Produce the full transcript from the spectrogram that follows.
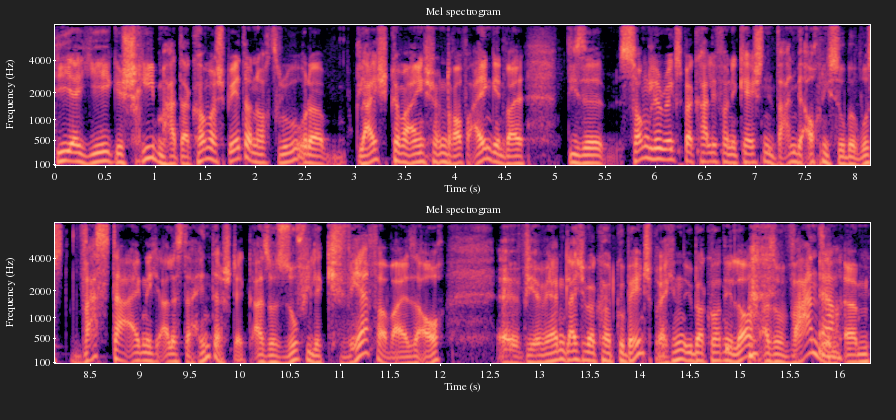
die er je geschrieben hat. Da kommen wir später noch zu oder gleich können wir eigentlich schon drauf eingehen, weil diese Song-Lyrics bei Californication waren mir auch nicht so bewusst, was da eigentlich alles dahinter steckt. Also so viele Querverweise auch. Äh, wir werden gleich über Kurt Cobain sprechen, über Courtney Love. Also Wahnsinn. Ja. Ähm,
